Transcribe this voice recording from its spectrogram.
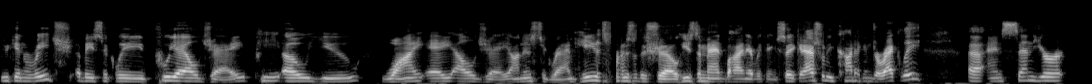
you can reach uh, basically Pouyalj, P O U Y A L J on Instagram. He's the producer of the show. He's the man behind everything. So you can actually contact him directly uh, and send your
